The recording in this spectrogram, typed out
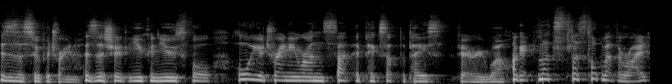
this is a super trainer. This is a shoe that you can use for all your training runs, but it picks up the pace very well. Okay, let's let's talk about the ride.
